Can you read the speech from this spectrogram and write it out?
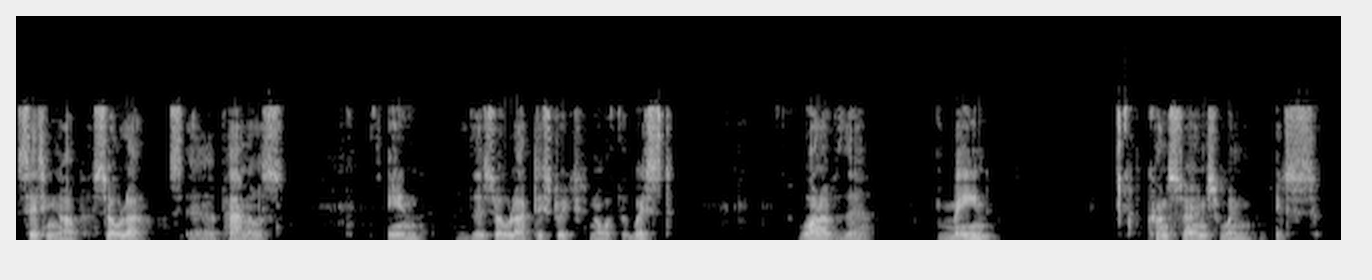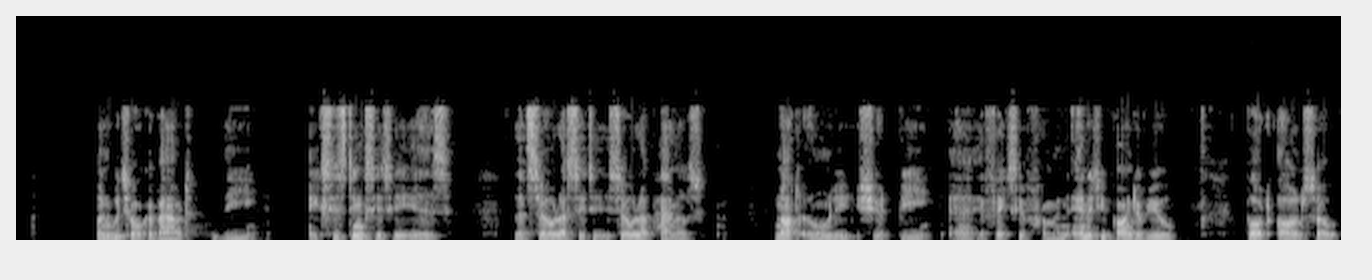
setting up solar uh, panels in the solar district northwest. One of the main concerns when it's when we talk about the existing city is that solar city solar panels not only should be uh, effective from an energy point of view but also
